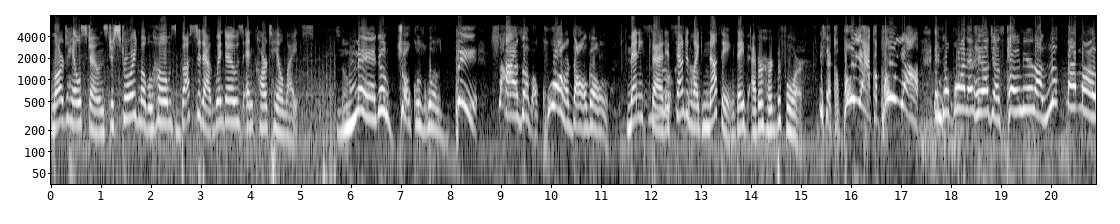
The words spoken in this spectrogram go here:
Large hailstones destroyed mobile homes, busted out windows, and car tail lights. Man, them jokers was big, size of a quarter doggone. Many said it sounded like nothing they've ever heard before. He said, Kapooya, Kapooya! And your boy that hell just came in. I looked at my,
